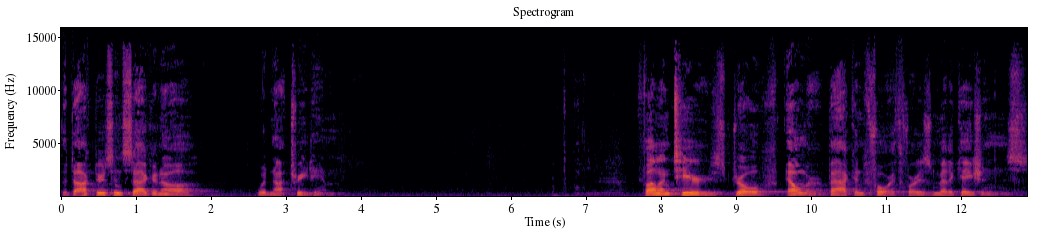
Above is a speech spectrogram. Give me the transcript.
The doctors in Saginaw would not treat him. Volunteers drove Elmer back and forth for his medications.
